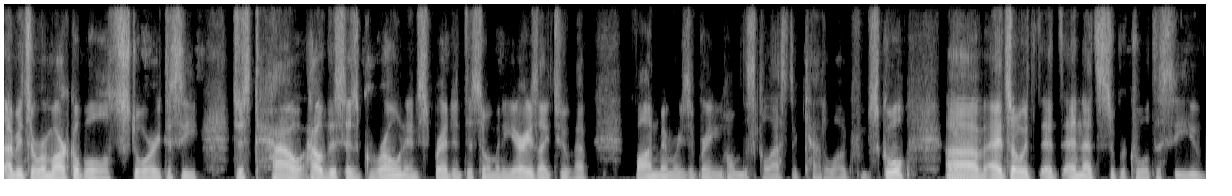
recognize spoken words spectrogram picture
i mean it's a remarkable story to see just how how this has grown and spread into so many areas. I too have fond memories of bringing home the scholastic catalog from school. Yeah. uh, and so it's, it's and that's super cool to see you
